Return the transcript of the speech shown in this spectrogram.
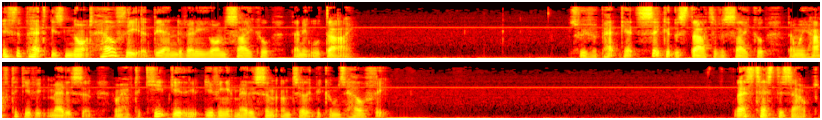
If the pet is not healthy at the end of any one cycle, then it will die. So if a pet gets sick at the start of a cycle, then we have to give it medicine, and we have to keep giving it medicine until it becomes healthy. Let's test this out.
